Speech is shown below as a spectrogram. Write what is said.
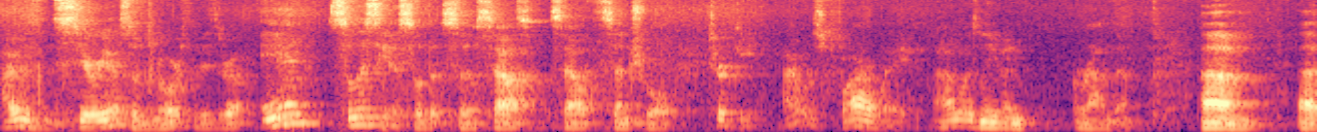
I was in Syria, so north of Israel, and Cilicia, so that so south south central Turkey. I was far away. I wasn't even around them. Um, uh,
